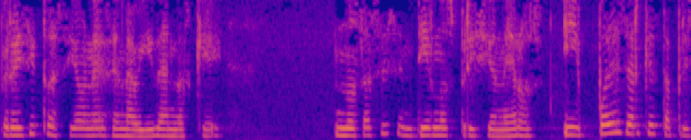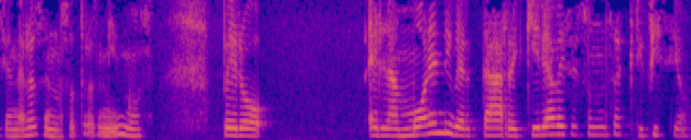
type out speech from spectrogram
Pero hay situaciones en la vida en las que nos hace sentirnos prisioneros y puede ser que está prisioneros de nosotros mismos, pero el amor en libertad requiere a veces un sacrificio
